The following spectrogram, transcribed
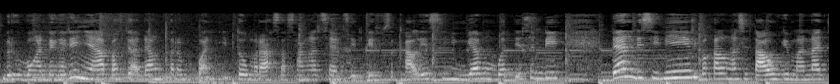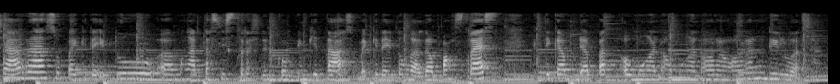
berhubungan dengan dirinya, pasti kadang perempuan itu merasa sangat sensitif sekali sehingga membuat dia sedih. Dan di sini bakal ngasih tahu gimana cara supaya kita itu uh, mengatasi stres dan coping kita supaya kita itu nggak gampang stres ketika mendapat omongan-omongan orang-orang di luar sana.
